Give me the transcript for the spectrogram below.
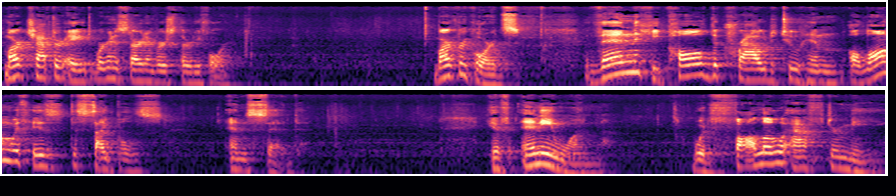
Mark chapter 8, we're going to start in verse 34. Mark records Then he called the crowd to him along with his disciples and said, If anyone would follow after me,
